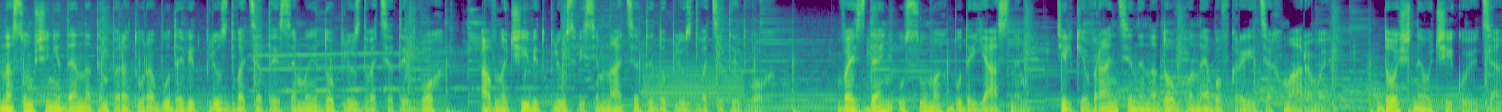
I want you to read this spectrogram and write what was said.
На Сумщині денна температура буде від плюс 27 до плюс 22, а вночі від плюс 18 до плюс 22. Весь день у Сумах буде ясним, тільки вранці ненадовго небо вкриється хмарами. Дощ не очікується.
